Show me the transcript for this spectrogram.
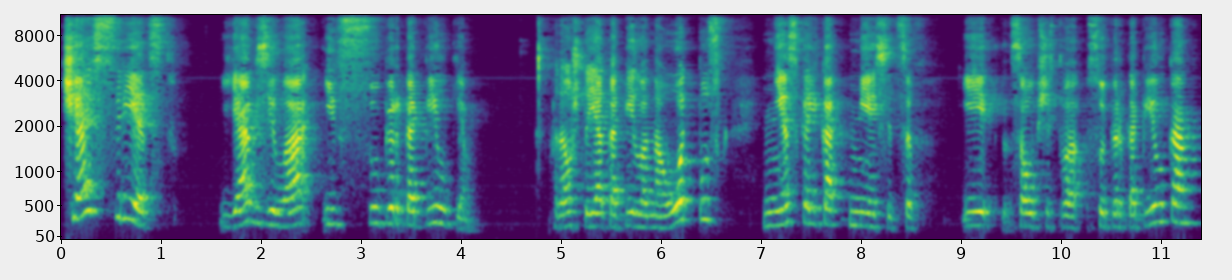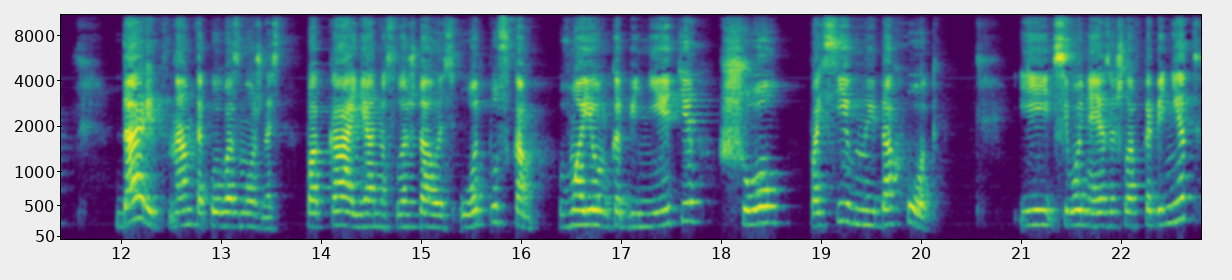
часть средств я взяла из суперкопилки, потому что я копила на отпуск несколько месяцев. И сообщество Суперкопилка дарит нам такую возможность. Пока я наслаждалась отпуском, в моем кабинете шел пассивный доход. И сегодня я зашла в кабинет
